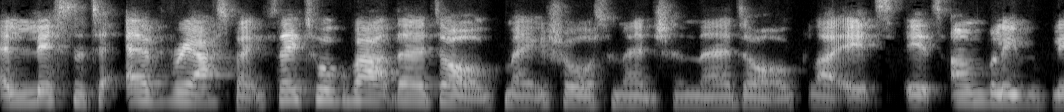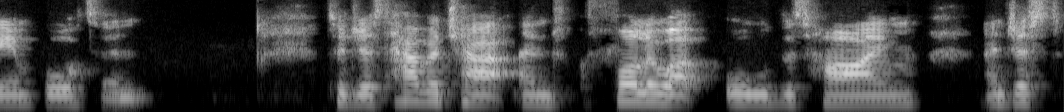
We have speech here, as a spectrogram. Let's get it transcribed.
and listen to every aspect. If they talk about their dog make sure to mention their dog. Like it's it's unbelievably important to just have a chat and follow up all the time and just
